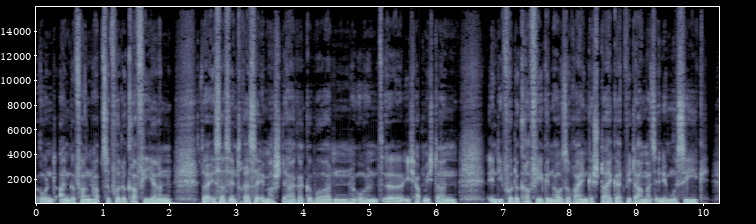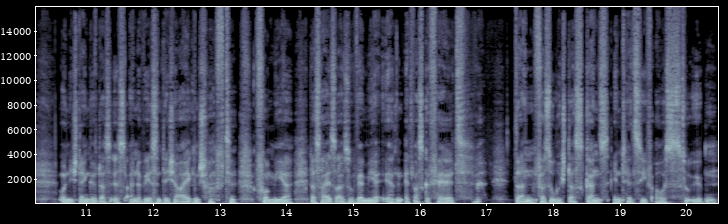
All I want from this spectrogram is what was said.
und angefangen habe zu fotografieren, da ist das Interesse immer stärker geworden und äh, ich habe mich dann in die Fotografie genauso reingesteigert wie damals in die Musik. Und ich denke, das ist eine wesentliche Eigenschaft von mir. Das heißt also, wenn mir irgendetwas gefällt, dann versuche ich das ganz intensiv auszuüben.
